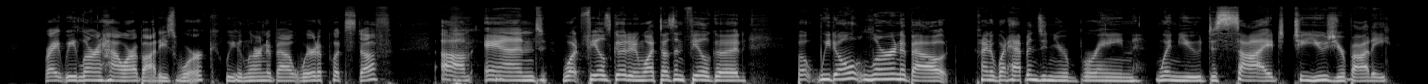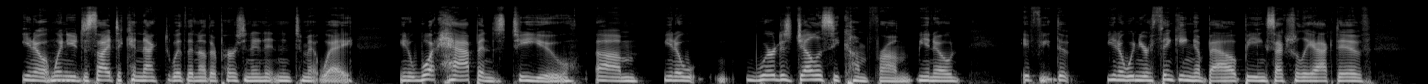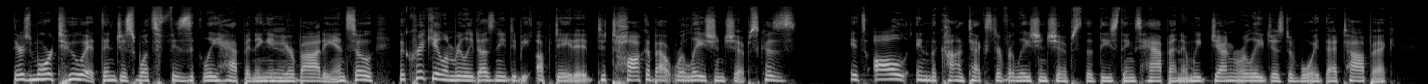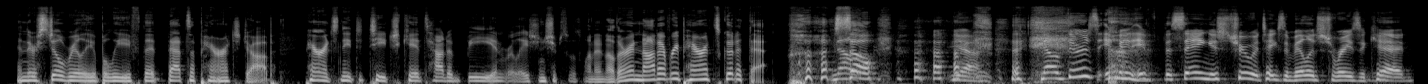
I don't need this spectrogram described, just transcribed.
right? We learn how our bodies work. We learn about where to put stuff, um, and what feels good and what doesn't feel good. But we don't learn about kind of what happens in your brain when you decide to use your body you know, when you decide to connect with another person in an intimate way, you know, what happens to you? Um, you know, where does jealousy come from? You know, if you, the, you know, when you're thinking about being sexually active, there's more to it than just what's physically happening in your body. And so the curriculum really does need to be updated to talk about relationships because it's all in the context of relationships that these things happen. And we generally just avoid that topic. And there's still really a belief that that's a parent's job. Parents need to teach kids how to be in relationships with one another, and not every parent's good at that. so, Yeah. now, if there's if it, if the saying is true, it takes a village to raise a kid.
